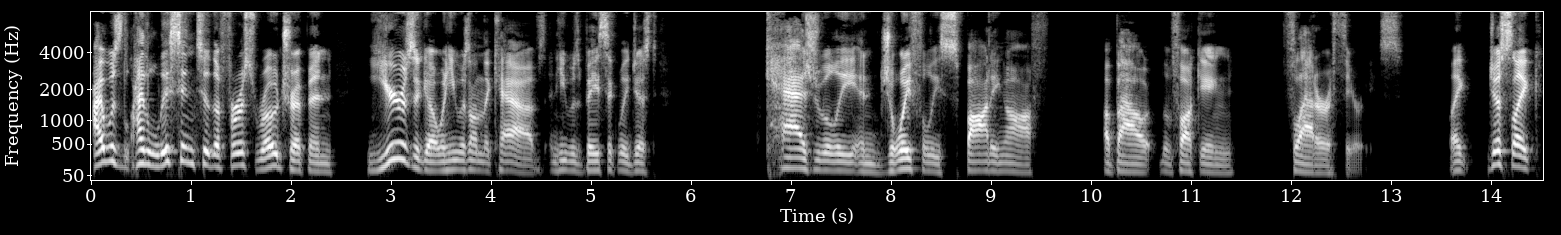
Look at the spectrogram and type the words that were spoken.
I was I listened to the first Road Trippin' years ago when he was on the Cavs and he was basically just casually and joyfully spotting off about the fucking flat earth theories. Like just like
